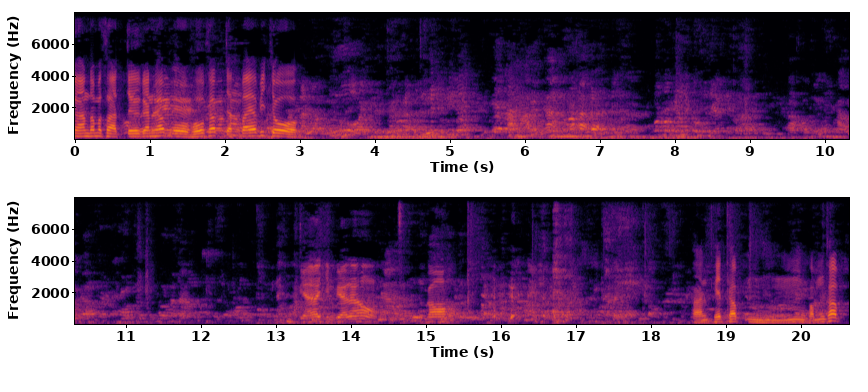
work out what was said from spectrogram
งานธรรมศาสตร์เจอกันครับ โอ้โหครับ จัดไปครับพี่โจเบียร์กินเบียร์แล้วเฮาก็ผ่านเพชรครับอืมขอบคุณครับ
